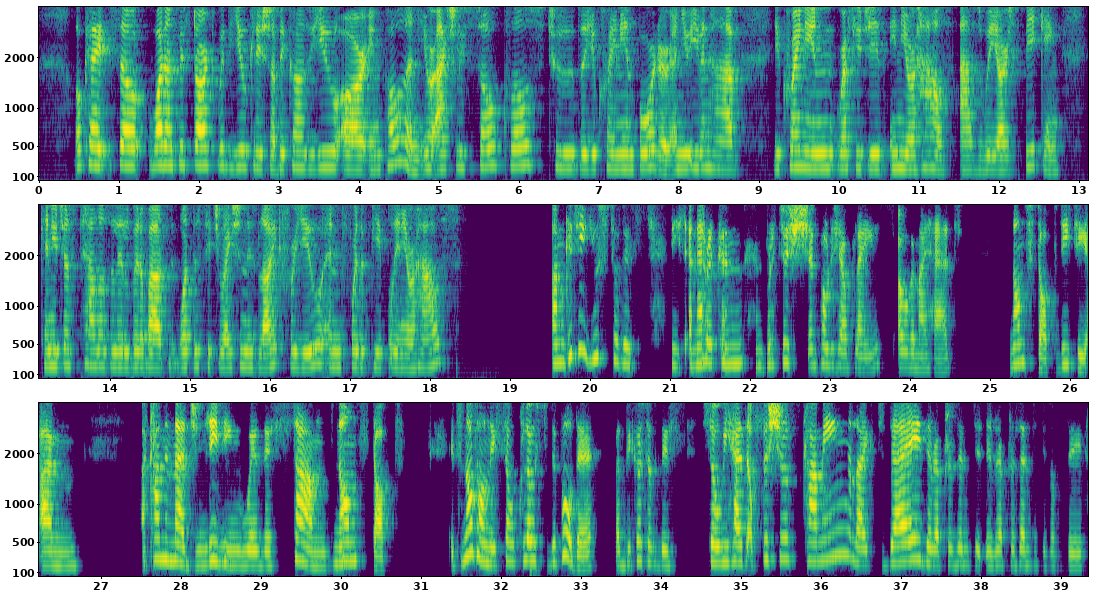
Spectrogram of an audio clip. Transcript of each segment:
Okay, so why don't we start with you, Krisha, because you are in Poland. You're actually so close to the Ukrainian border, and you even have Ukrainian refugees in your house as we are speaking. Can you just tell us a little bit about what the situation is like for you and for the people in your house? I'm getting used to this these American and British and Polish airplanes over my head, non-stop. I'm I can't imagine living with this sound non-stop. It's not only so close to the border, but because of this. So we had officials coming, like today, the representative representative of the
